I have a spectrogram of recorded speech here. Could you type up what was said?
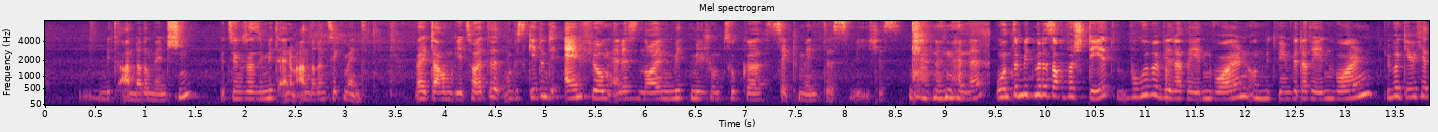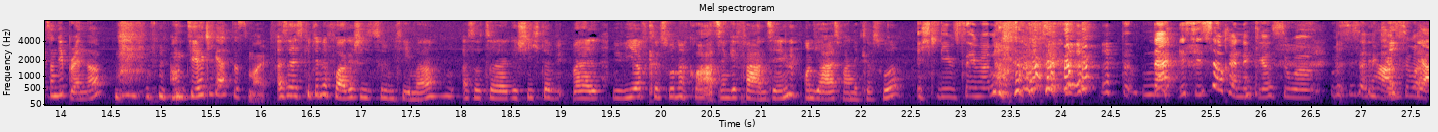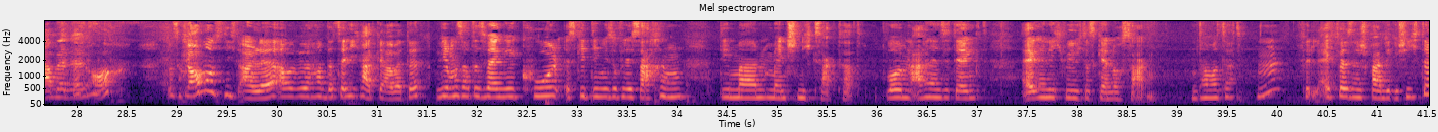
mit anderen Menschen, beziehungsweise mit einem anderen Segment. Weil darum geht es heute. Und es geht um die Einführung eines neuen Mit Milch und Zucker Segmentes, wie ich es gerne nenne. Und damit man das auch versteht, worüber wir da reden wollen und mit wem wir da reden wollen, übergebe ich jetzt an die Brenda. und die erklärt das mal. Also es gibt eine Vorgeschichte zu dem Thema, also zur Geschichte, weil wir auf Klausur nach Kroatien gefahren sind. Und ja, es war eine Klausur. Ich liebe es immer noch. Nein, es ist auch eine Klausur. Es ist eine Klausur. gearbeitet anderes. auch. Das glauben uns nicht alle, aber wir haben tatsächlich hart gearbeitet. Wir haben uns gedacht, das wäre irgendwie cool. Es gibt irgendwie so viele Sachen, die man Menschen nicht gesagt hat. Wo im Nachhinein sie denkt, eigentlich würde ich das gerne noch sagen. Und haben uns gedacht, hm, vielleicht wäre es eine spannende Geschichte.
